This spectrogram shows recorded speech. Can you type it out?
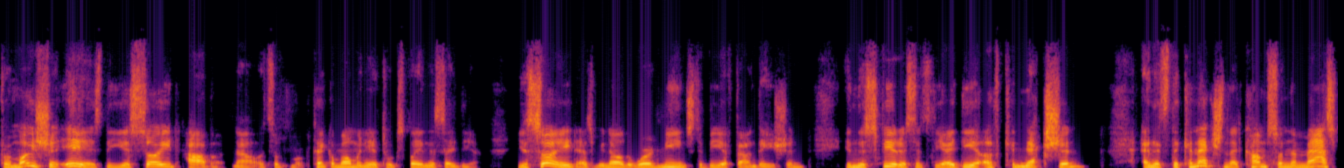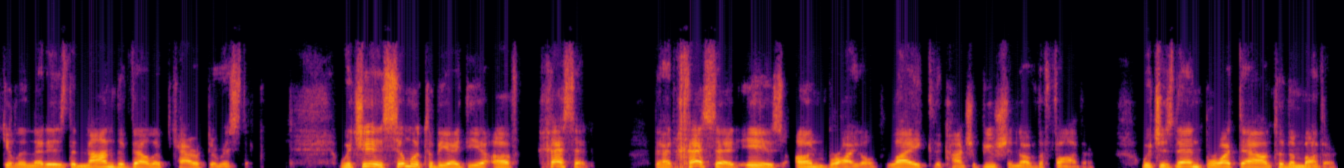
For Moshe is the Yesoid Abba. Now, let's take a moment here to explain this idea. Yesoid, as we know, the word means to be a foundation. In the Spheres, it's the idea of connection. And it's the connection that comes from the masculine that is the non developed characteristic, which is similar to the idea of chesed, that chesed is unbridled, like the contribution of the father, which is then brought down to the mother,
